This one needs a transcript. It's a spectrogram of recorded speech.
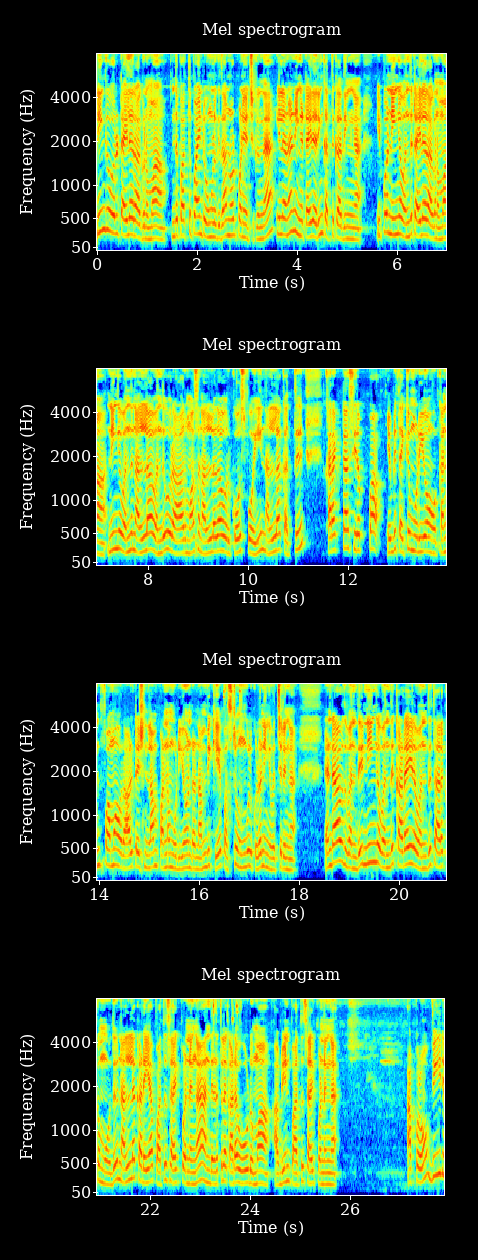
நீங்கள் ஒரு டைலர் ஆகணுமா? இந்த பத்து பாயிண்ட் உங்களுக்கு தான் நோட் பண்ணி வச்சுக்கோங்க. இல்லைன்னா நீங்கள் டைலரிங் கற்றுக்காதீங்க இப்போ நீங்கள் வந்து டைலர் ஆகணுமா? நீங்கள் வந்து நல்லா வந்து ஒரு ஆறு மாதம் நல்லதாக ஒரு கோர்ஸ் போய் நல்லா கற்று கரெக்டாக சிறப்பாக எப்படி தைக்க முடியும்? கன்ஃபார்மாக ஒரு ஆல்ட்ரேஷன்லாம் பண்ண முடியுன்ற நம்பிக்கையை ஃபஸ்ட்டு உங்களுக்குள்ளே நீங்கள் வச்சுருங்க ரெண்டாவது வந்து நீங்கள் வந்து கடையில் வந்து திறக்கும் போது நல்ல கடையாக பார்த்து செலக்ட் பண்ணுங்கள் அந்த இடத்துல கடை ஓடுமா? அப்படின்னு பார்த்து செலக்ட் பண்ணுங்கள் அப்புறம் வீடு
